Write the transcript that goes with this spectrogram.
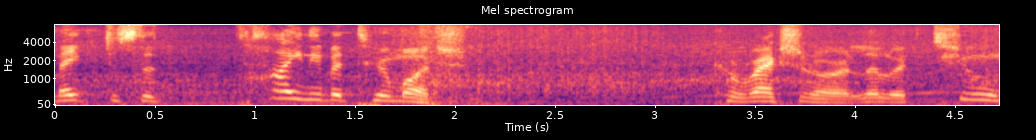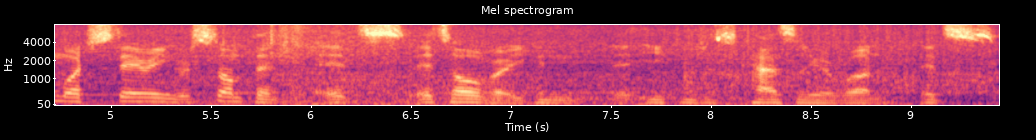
make just a tiny bit too much correction or a little bit too much steering or something, it's it's over. You can you can just cancel your run. It's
